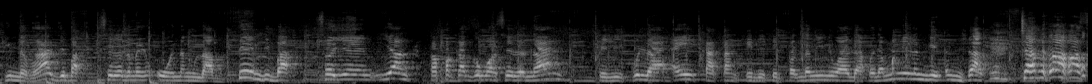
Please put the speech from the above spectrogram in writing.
Kimera, di ba? Sila naman yung unang love team, di ba? So yan, yan kapag kagawa sila ng pelikula, ay tatangkilikin pa. Naniniwala ako na mangilan-gilan lang. Charos!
